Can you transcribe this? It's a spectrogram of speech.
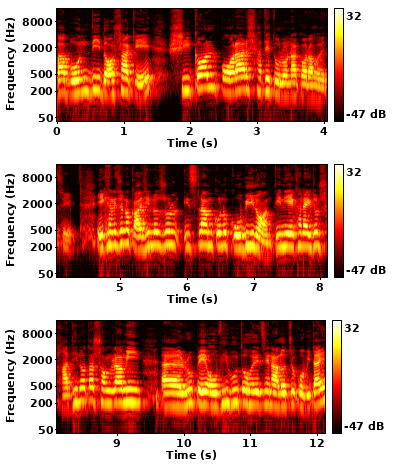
বা বন্দি দশাকে শিকল পরার সাথে তুলনা করা হয়েছে। এখানে যেন কাজী নজরুল ইসলাম কোনো কবি নন, তিনি এখানে একজন স্বাধীনতা সংগ্রামী রূপে অভিভূত হয়েছেন আলোচ্য কবিতায়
